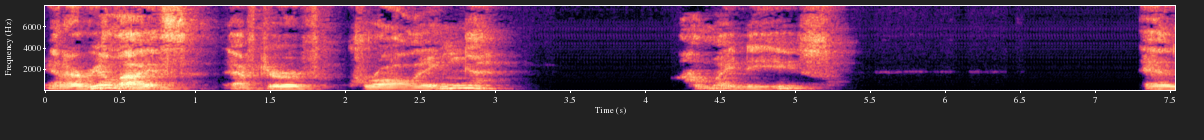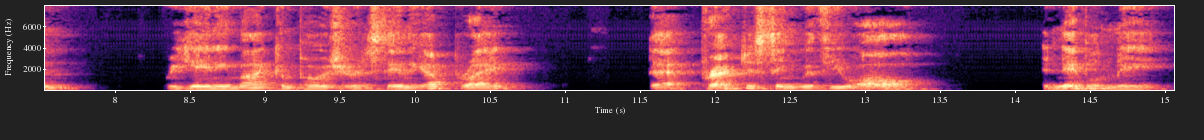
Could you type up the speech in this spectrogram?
And I realized after crawling on my knees and regaining my composure and standing upright, that practicing with you all enabled me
